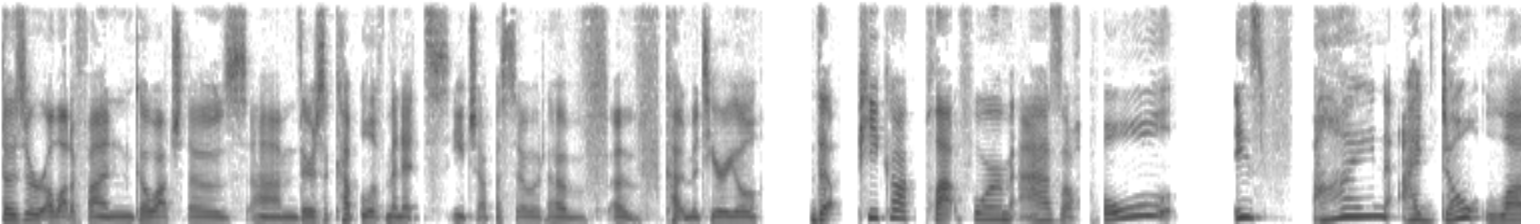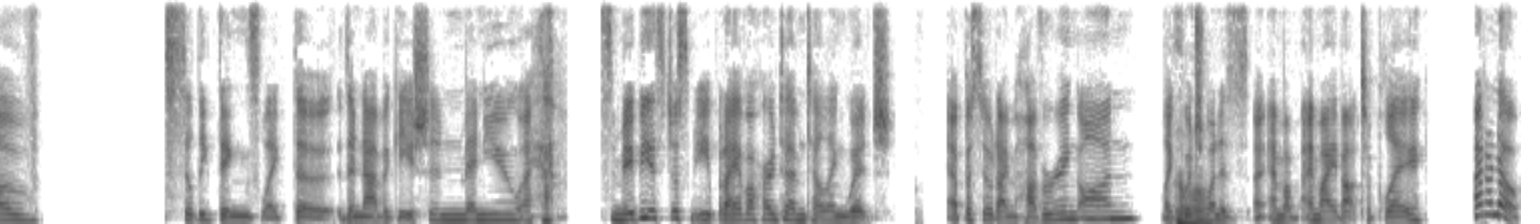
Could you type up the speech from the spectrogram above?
Those are a lot of fun. Go watch those. Um, there's a couple of minutes each episode of of cut material. The Peacock platform as a whole is fine. I don't love silly things like the the navigation menu. I have so maybe it's just me, but I have a hard time telling which episode I'm hovering on. Like which Uh-huh. one is am, am I about to play? I don't know.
